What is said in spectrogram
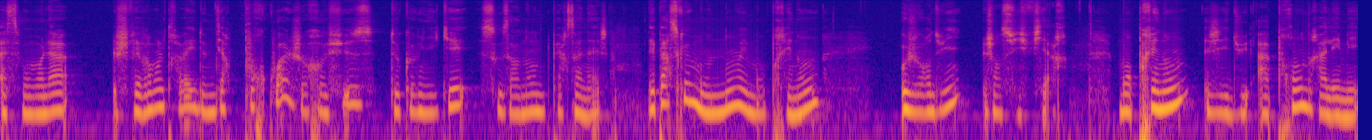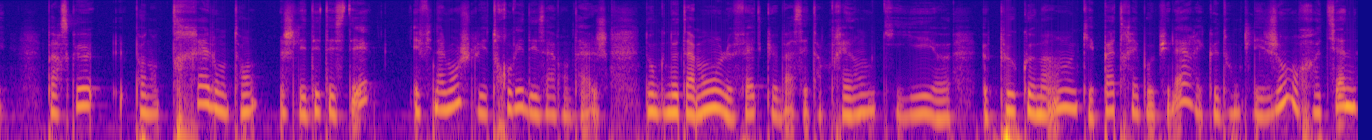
à ce moment-là, je fais vraiment le travail de me dire pourquoi je refuse de communiquer sous un nom de personnage? Et parce que mon nom et mon prénom, aujourd'hui, j'en suis fière. Mon prénom, j'ai dû apprendre à l'aimer parce que pendant très longtemps, je l'ai détesté et finalement, je lui ai trouvé des avantages. Donc notamment le fait que bah, c'est un prénom qui est euh, peu commun, qui est pas très populaire et que donc les gens retiennent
